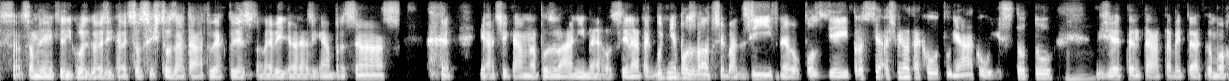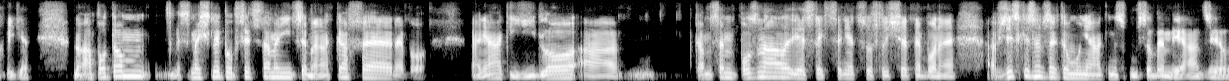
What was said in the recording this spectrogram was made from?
samozřejmě někteří kolegové říkají, co seš to za tátu, jak to, že jsi to neviděl. Já říkám, prosím vás, já čekám na pozvání mého syna, tak buď mě pozval třeba dřív nebo později, prostě až měl takovou tu nějakou jistotu, mm-hmm. že ten táta by to jako mohl vidět. No a potom jsme šli po představení třeba na kafe nebo na nějaký jídlo a tam jsem poznal, jestli chce něco slyšet nebo ne. A vždycky jsem se k tomu nějakým způsobem vyjádřil.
